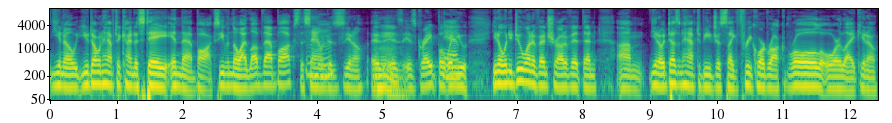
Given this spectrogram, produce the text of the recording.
you know, you don't have to kind of stay in that box. Even though I love that box, the sound Mhm. is, you know, is, Mhm. is is great. But Yeah. when you, you know, when you do want to venture out of it, then, um, you know, it doesn't have to be just like three chord rock and roll or like you know,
